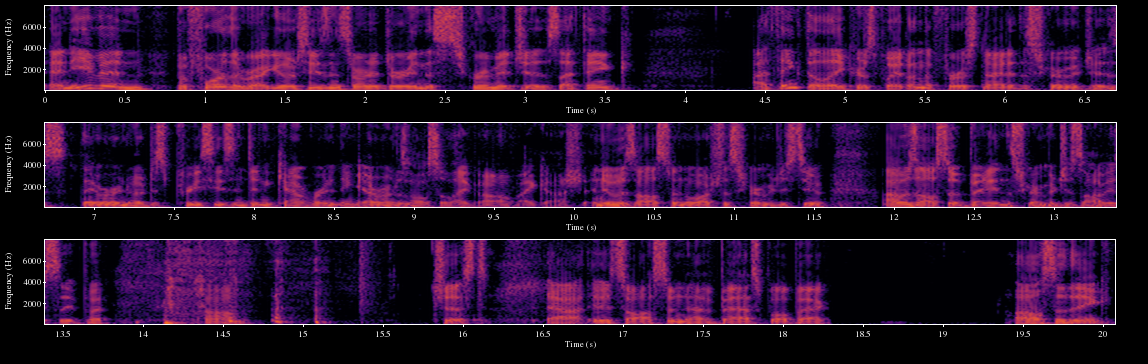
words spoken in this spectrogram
And even before the regular season started, during the scrimmages, I think I think the Lakers played on the first night of the scrimmages. They were no just preseason didn't count for anything. Everyone was also like, "Oh my gosh!" And it was awesome to watch the scrimmages too. I was also betting the scrimmages, obviously, but um, just uh, it's awesome to have basketball back. I also think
